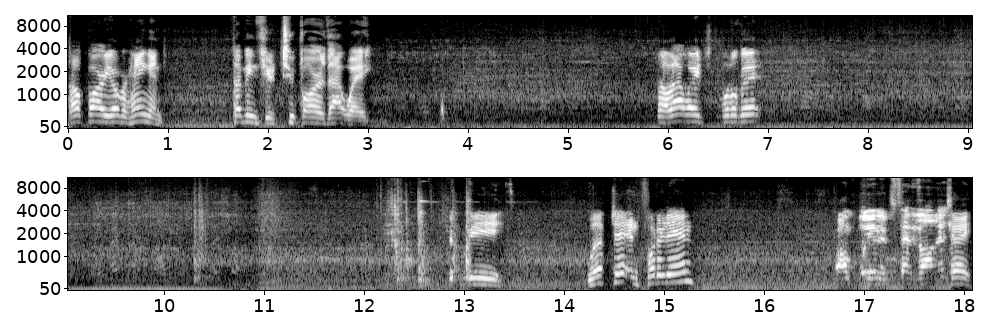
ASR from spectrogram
How far are you overhanging? That means you're too far that way. No, that way just a little bit. Should we lift it and put it in? Probably and extend it on it. Okay.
